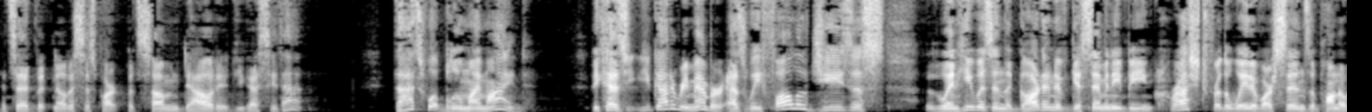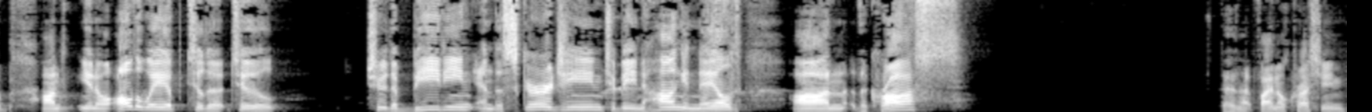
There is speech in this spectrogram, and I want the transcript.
It said, but notice this part, but some doubted. You guys see that? That's what blew my mind. Because you got to remember, as we follow Jesus when he was in the Garden of Gethsemane being crushed for the weight of our sins upon a, on, you know, all the way up to the, to, to the beating and the scourging, to being hung and nailed on the cross. Then that final crushing.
